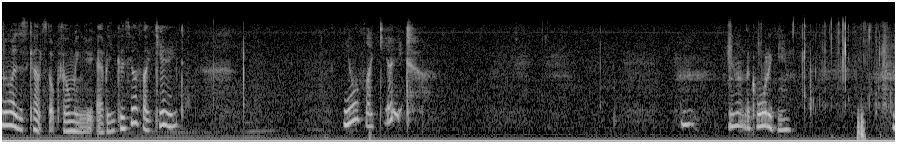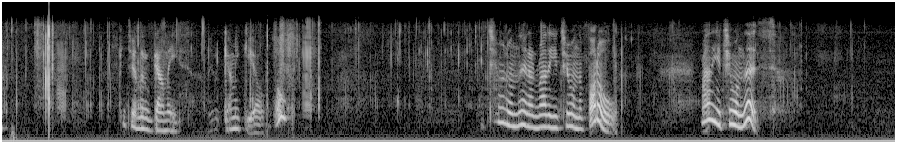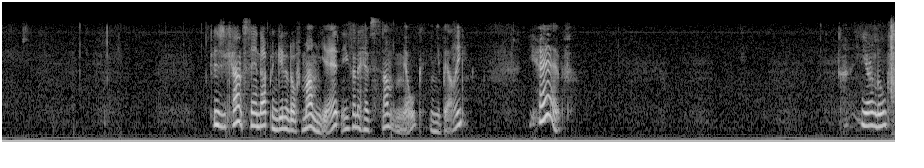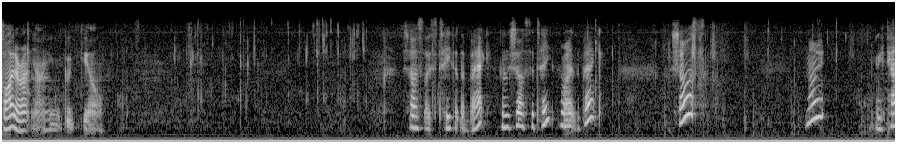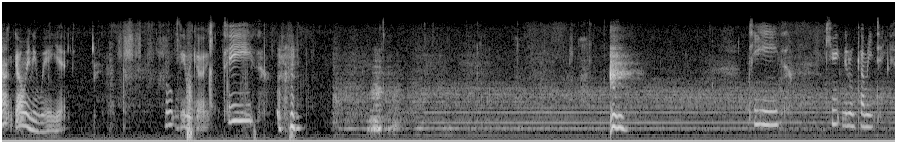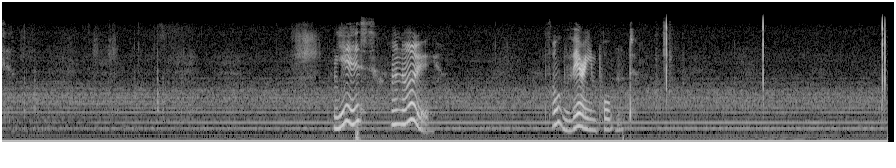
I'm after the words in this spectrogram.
I just can't stop filming you, Abby, because you're so cute. You're so cute. You're not the court again. Get your little gummies. Little gummy girl. Oh! On that, I'd rather you chew on the bottle. rather you chew on this. Because you can't stand up and get it off mum yet. You've got to have some milk in your belly. You have. You're a little fighter, aren't you? You're a good girl. Show us those teeth at the back. You want to show us the teeth right at the back? Show us. No? You can't go anywhere yet. Oh, here we go. Teeth. teeth. Cute little gummy teeth. Yes, I know. It's all very important.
